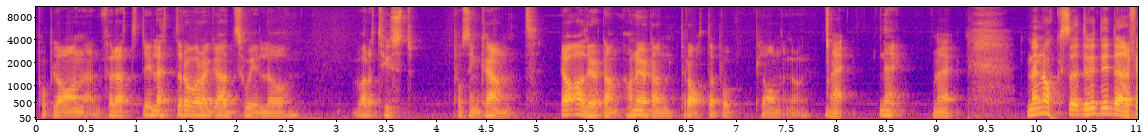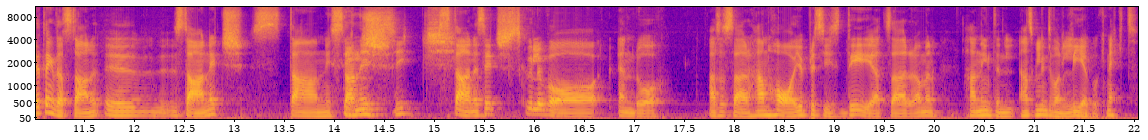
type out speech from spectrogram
på planen. För att det är lättare att vara Godswill och vara tyst på sin kant. Jag har aldrig hört han, har ni hört han prata på plan någon gång? Nej. Nej. Nej. Men också, det är därför jag tänkte att Stan, eh, Stanic, Stanisic, Stanisic? Stanisic skulle vara ändå... Alltså så här, han har ju precis det att så här, ja, men han, inte, han skulle inte vara en legoknäckt.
